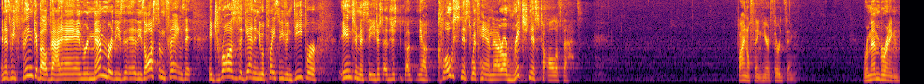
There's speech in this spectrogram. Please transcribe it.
And as we think about that and remember these, these awesome things, it, it draws us again into a place of even deeper intimacy, just, uh, just uh, you know, closeness with him, or a richness to all of that. Final thing here, third thing. Remembering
